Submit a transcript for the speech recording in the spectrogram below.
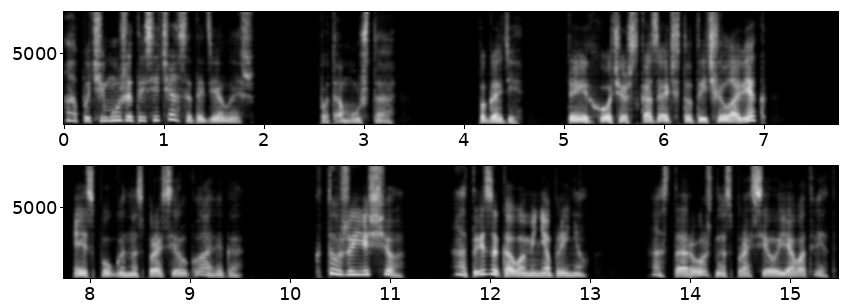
А почему же ты сейчас это делаешь? Потому что Погоди. Ты хочешь сказать, что ты человек? испуганно спросил Клавига. Кто же еще? А ты за кого меня принял? Осторожно спросила я в ответ.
